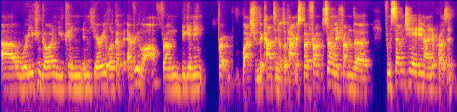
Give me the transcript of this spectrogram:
uh, where you can go and you can, in theory, look up every law from beginning, from, well, actually from the Continental Congress, but from certainly from the from 1789 to present,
